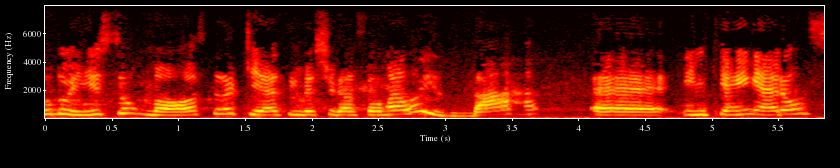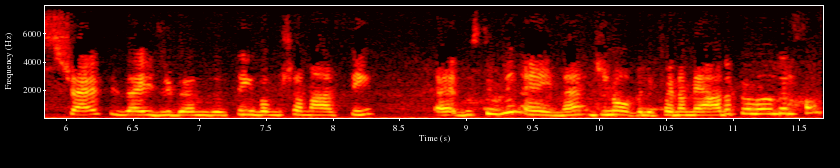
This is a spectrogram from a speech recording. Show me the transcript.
tudo isso mostra que essa investigação ela esbarra é, em quem eram os chefes aí, digamos assim, vamos chamar assim, é, do Silvinei, né? De novo, ele foi nomeado pelo Anderson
